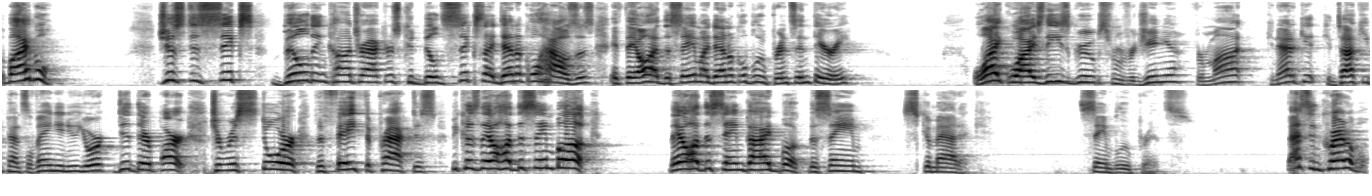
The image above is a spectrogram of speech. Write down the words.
the Bible. Just as six building contractors could build six identical houses if they all had the same identical blueprints in theory, likewise, these groups from Virginia, Vermont, Connecticut, Kentucky, Pennsylvania, New York did their part to restore the faith, the practice, because they all had the same book. They all had the same guidebook, the same schematic same blueprints. That's incredible.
